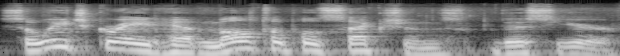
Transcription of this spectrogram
so each grade had multiple sections this year.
